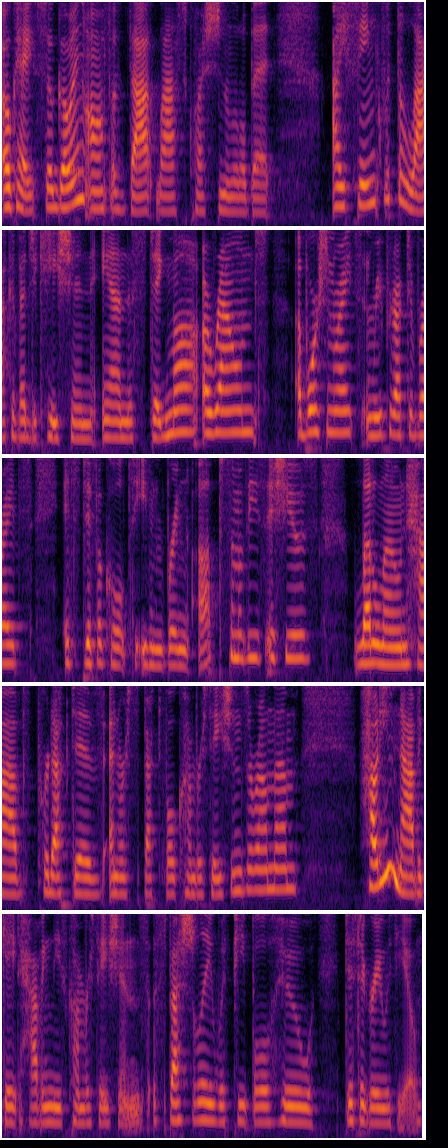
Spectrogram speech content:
Okay, so going off of that last question a little bit, I think with the lack of education and the stigma around abortion rights and reproductive rights, it's difficult to even bring up some of these issues, let alone have productive and respectful conversations around them. How do you navigate having these conversations, especially with people who disagree with you?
